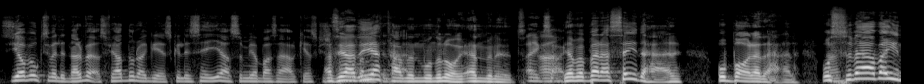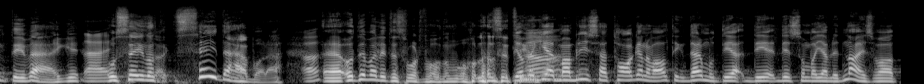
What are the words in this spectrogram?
Så jag var också väldigt nervös, för jag hade några grejer jag skulle säga som jag bara så här, okay, jag ska Alltså jag hade gett han här. en monolog, en minut. Ja, exakt. Jag bara, bara säg det här, och bara det här. Och sväva inte iväg, Nej, och säg något, säg det här bara. Ja. Eh, och det var lite svårt för honom att hålla sig till. Ja, men Ja. man blir så här tagen av allting. Däremot det, det, det som var jävligt nice var att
